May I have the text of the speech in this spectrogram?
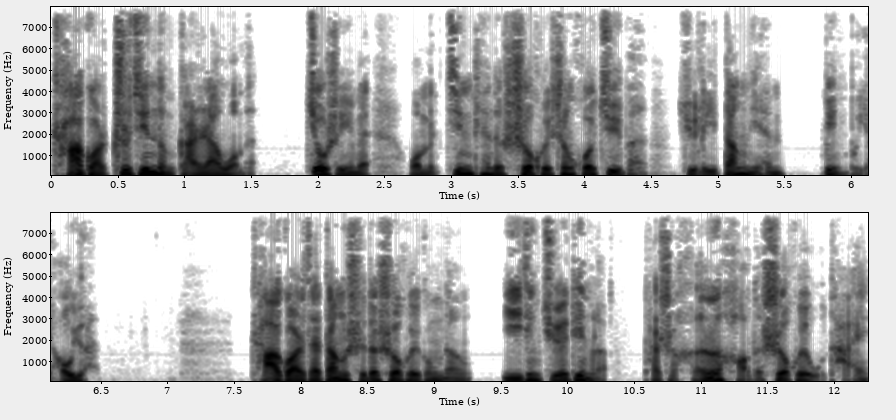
茶馆至今能感染我们。就是因为我们今天的社会生活剧本距离当年并不遥远。茶馆在当时的社会功能已经决定了它是很好的社会舞台。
